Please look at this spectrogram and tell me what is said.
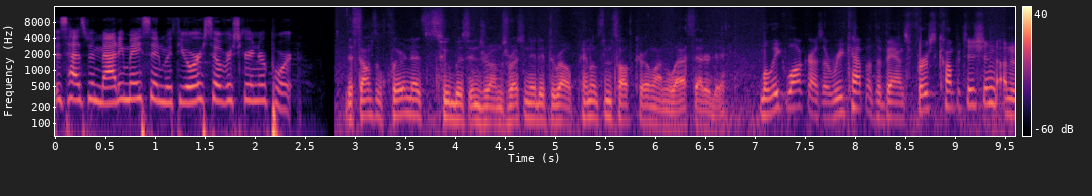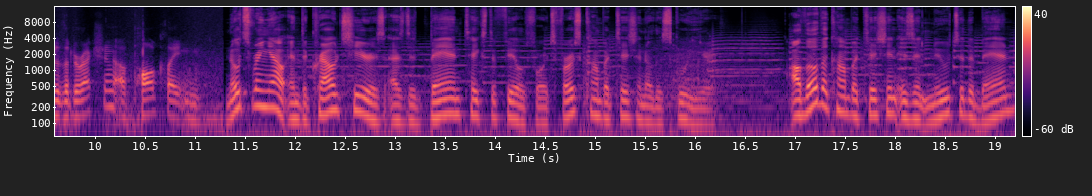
This has been Maddie Mason with your Silver Screen Report. The sounds of clarinets, tubas, and drums resonated throughout Pendleton, South Carolina last Saturday. Malik Walker has a recap of the band's first competition under the direction of Paul Clayton. Notes ring out and the crowd cheers as the band takes the field for its first competition of the school year. Although the competition isn't new to the band,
